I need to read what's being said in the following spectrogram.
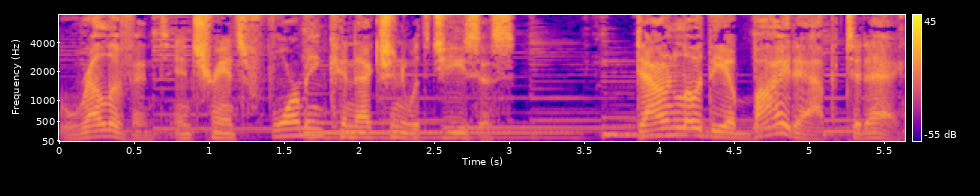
relevant, and transforming connection with Jesus, download the Abide app today.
